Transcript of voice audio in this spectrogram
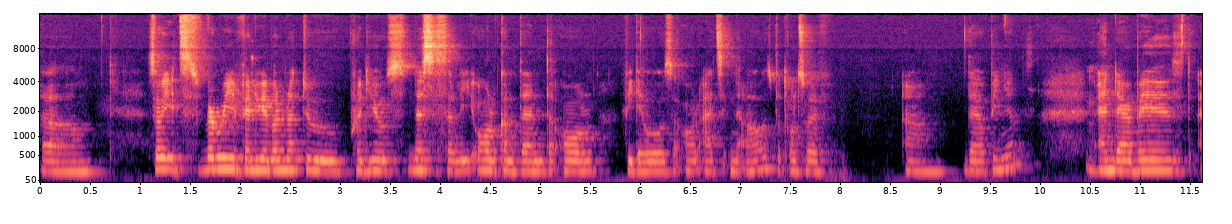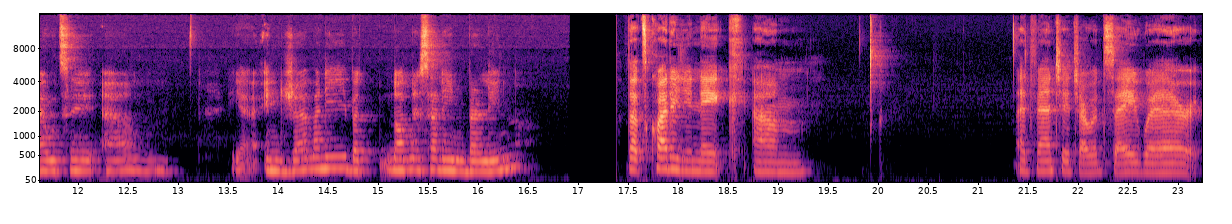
um, so it's very valuable not to produce necessarily all content all videos all ads in house but also have um, their opinions mm-hmm. and they're based i would say um, yeah in germany but not necessarily in berlin. That's quite a unique um, advantage i would say where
